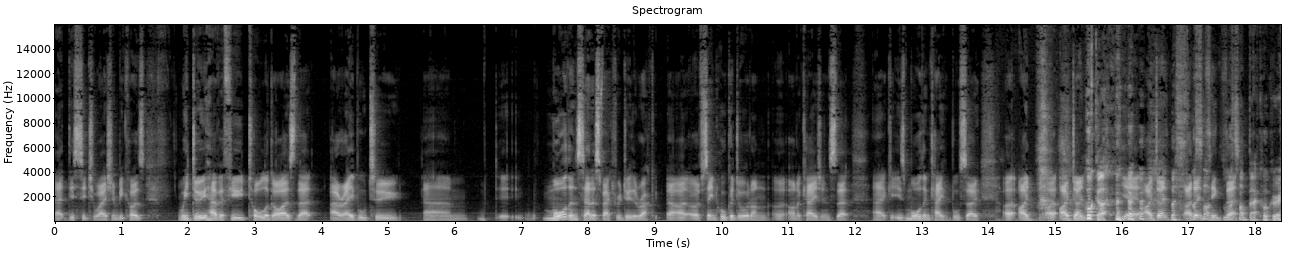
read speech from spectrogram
at this situation because we do have a few taller guys that are able to um, more than satisfactory do the ruck. Uh, I've seen Hooker do it on uh, on occasions that uh, is more than capable. So uh, I, I, I don't Hooker. Yeah, I don't let's, I don't think that let's not back Hooker.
